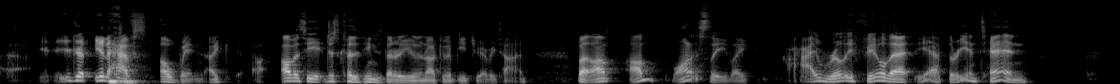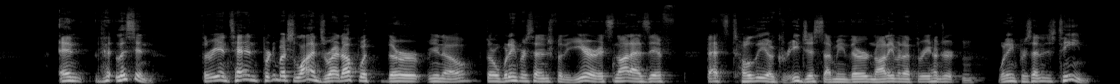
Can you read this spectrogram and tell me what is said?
you're gonna, you're gonna have a win. Like uh, obviously, just because the team's better than you, they're not gonna beat you every time. But I'm, I'm honestly like, I really feel that yeah, three and ten. And th- listen, three and ten pretty much lines right up with their you know their winning percentage for the year. It's not as if that's totally egregious. I mean, they're not even a 300 Mm. Winning percentage team.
